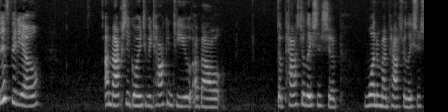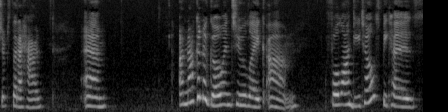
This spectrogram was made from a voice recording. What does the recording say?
this video, I'm actually going to be talking to you about the past relationship, one of my past relationships that I had. And I'm not going to go into like um, full on details because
